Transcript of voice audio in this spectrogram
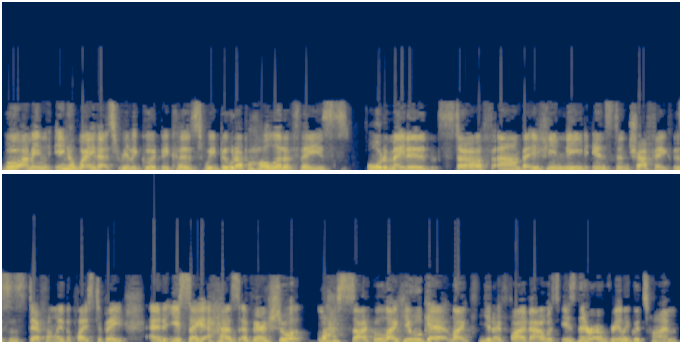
Well, I mean, in a way, that's really good because we build up a whole lot of these automated stuff. Um, but if you need instant traffic, this is definitely the place to be. And you say it has a very short life cycle. Like you will get like, you know, five hours. Is there a really good time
